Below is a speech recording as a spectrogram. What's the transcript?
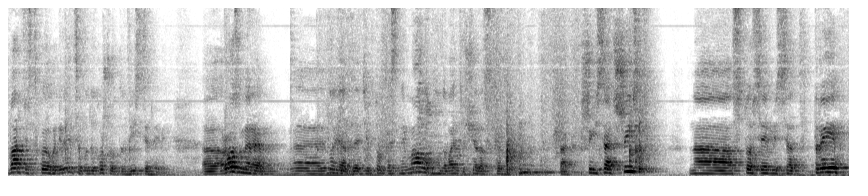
Вартість такої годівниці буде коштувати 200 гривень. Розміри, ну я для TikTok знімав, ну давайте ще раз скажу. Так, 66 на 173.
